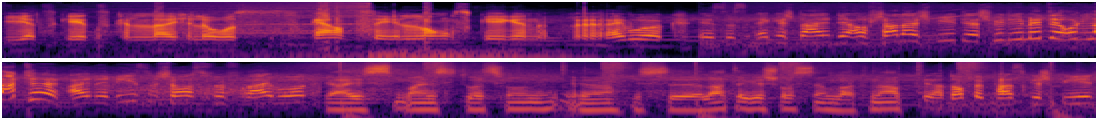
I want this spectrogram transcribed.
Jetzt geht's gleich los. RC Lens gegen Freiburg. Ist es Eggestein, der auf Schaller spielt, der spielt in die Mitte und Latte. Eine Riesenchance für Freiburg. Ja, ist meine Situation. Ja, ist äh, Latte geschossen, war knapp. Der hat Doppelpass gespielt,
